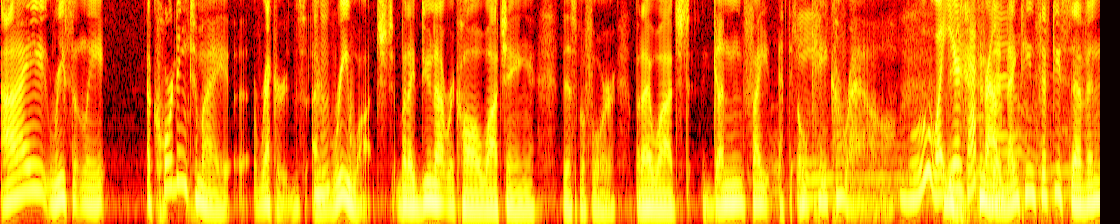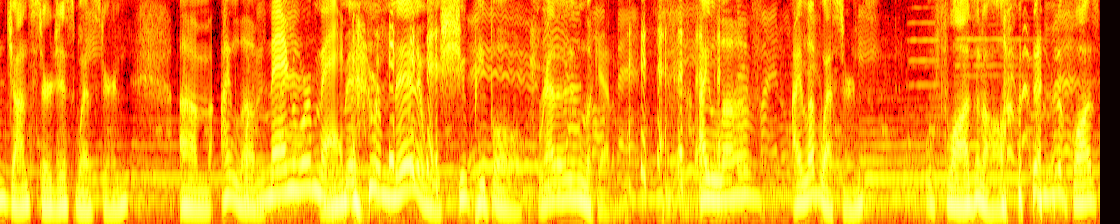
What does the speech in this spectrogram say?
I recently, according to my uh, records, I rewatched, but I do not recall watching this before. But I watched Gunfight at the OK Corral, Ooh, what year's that from? the 1957 John Sturges Western. Um, I love Men were men. men we're men and we shoot people rather than look at them. I love I love westerns, flaws and all. the flaws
